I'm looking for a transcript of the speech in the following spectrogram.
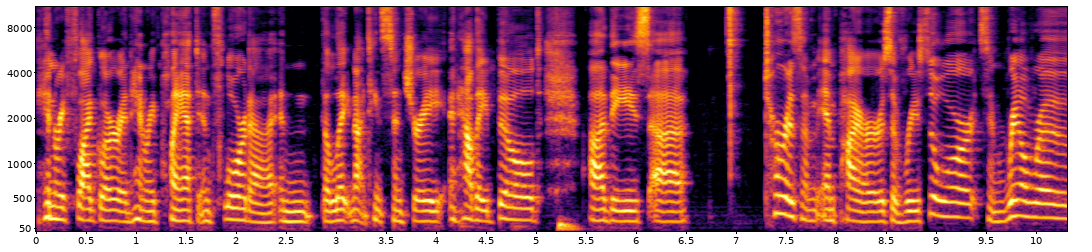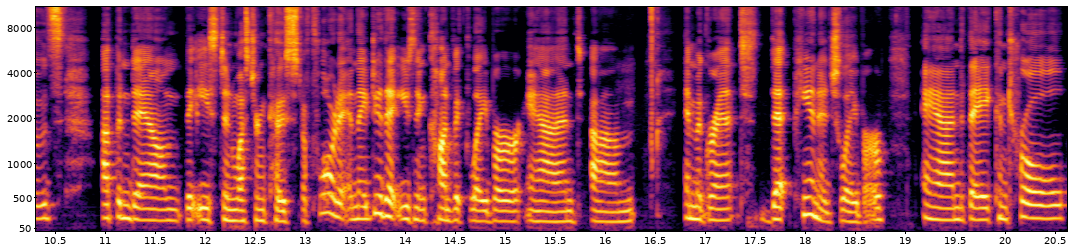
Henry Flagler and Henry Plant in Florida in the late 19th century, and how they build uh, these uh, tourism empires of resorts and railroads up and down the east and western coast of Florida. And they do that using convict labor and um, immigrant debt peonage labor and they control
